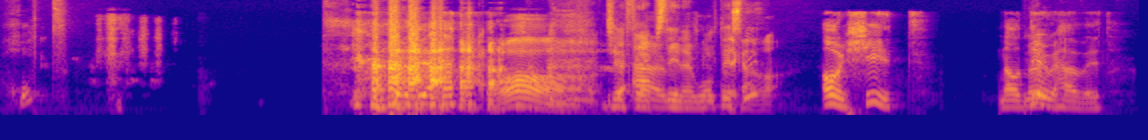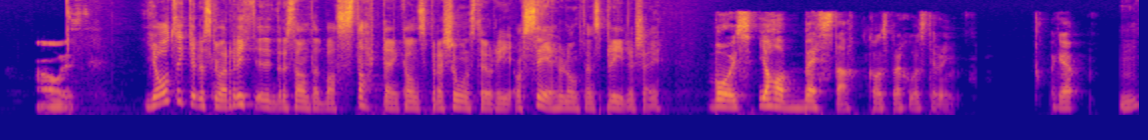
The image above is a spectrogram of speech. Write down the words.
Hot? Är Epstein är Walt det kan Disney? det vara. Oh shit! Now Men- there we have it. Ja, visst. Jag tycker det ska vara riktigt intressant att bara starta en konspirationsteori och se hur långt den sprider sig. Boys, jag har bästa konspirationsteorin. Okej? Mm.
